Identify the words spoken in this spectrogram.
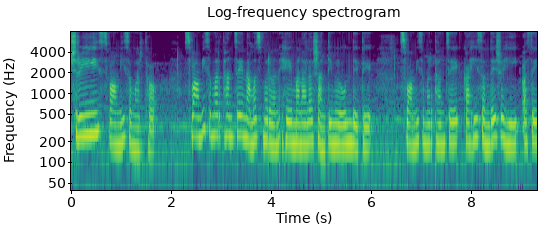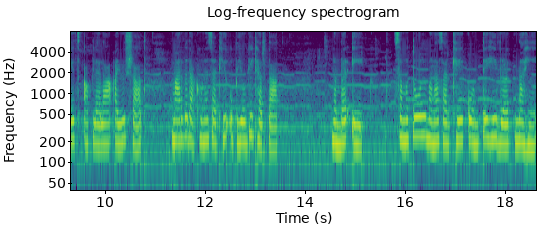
श्री स्वामी समर्थ. स्वामी समर्थांचे नामस्मरण हे मनाला शांती मिळवून देते. स्वामी समर्थांचे काही संदेशही असेच आपल्याला आयुष्यात मार्ग दाखवण्यासाठी उपयोगी ठरतात. नंबर एक समतोल मनासारखे कोणतेही व्रत नाही.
